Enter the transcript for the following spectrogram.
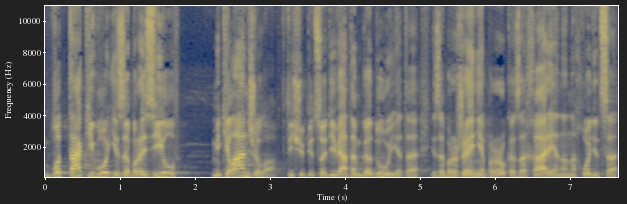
Вот так его изобразил Микеланджело в 1509 году, и это изображение пророка Захария, оно находится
